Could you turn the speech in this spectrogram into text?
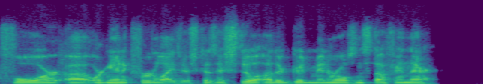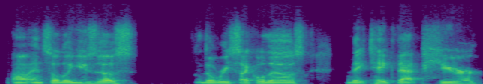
for uh, organic fertilizers because there's still other good minerals and stuff in there. Uh, and so they'll use those, they'll recycle those they take that pure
